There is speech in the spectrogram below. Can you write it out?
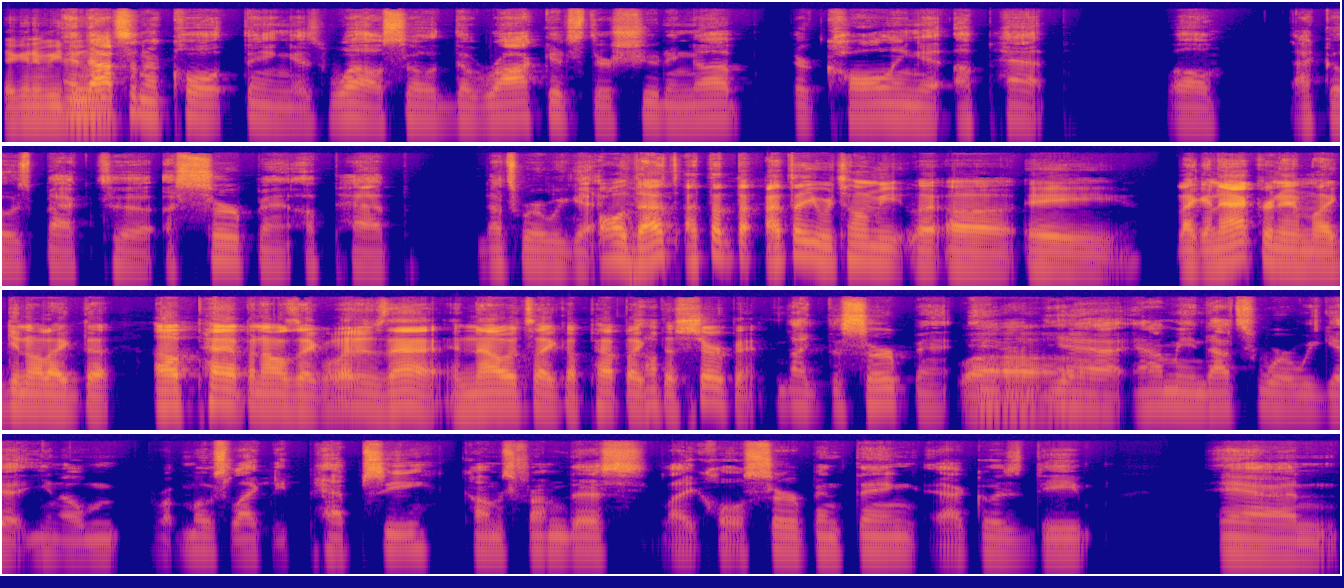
They're going to be doing And that's an occult thing as well. So the rockets they're shooting up, they're calling it Apep. Well, that goes back to a serpent, Apep. That's where we get oh, that's I thought that, I thought you were telling me like uh, a like an acronym, like you know, like the Apep, and I was like, what is that? And now it's like Apep, like Up- the serpent. like the serpent. and Wow. yeah, I mean that's where we get you know most likely Pepsi comes from this like whole serpent thing. Echoes deep, and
